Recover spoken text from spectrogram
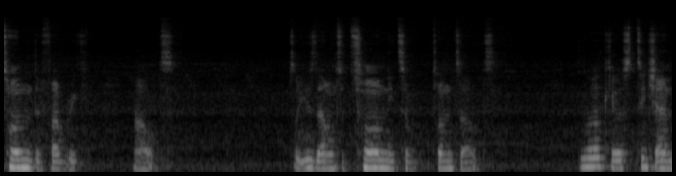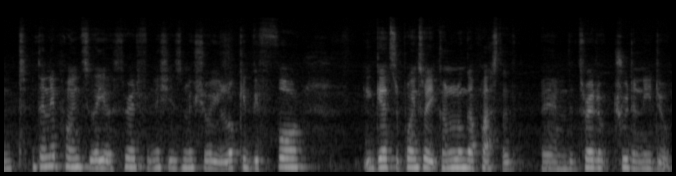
turn the fabric out. So use that one to turn it turn it out. Lock your stitch and at any point where your thread finishes make sure you lock it before you get to the point where you can no longer pass the um, the thread through the needle.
